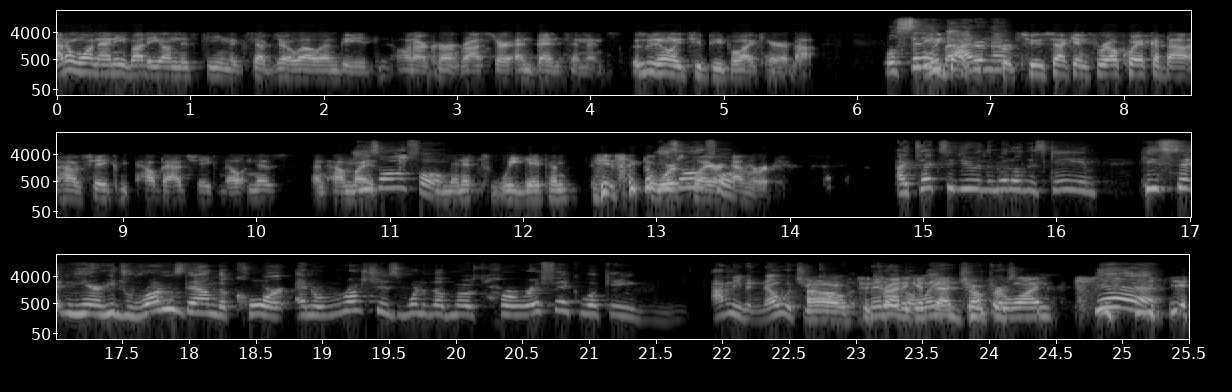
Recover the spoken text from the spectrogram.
I don't want anybody on this team except Joel Embiid on our current roster and Ben Simmons. Those are the only two people I care about. Well, same, we talk I don't know. for two seconds, real quick, about how Shake, how bad Shake Milton is and how much minutes we gave him. He's like the He's worst awful. player ever. I texted you in the middle of this game. He's sitting here. He runs down the court and rushes one of the most horrific looking. I don't even know what you oh, call it. to try to get that jumper one. Yeah. yeah.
